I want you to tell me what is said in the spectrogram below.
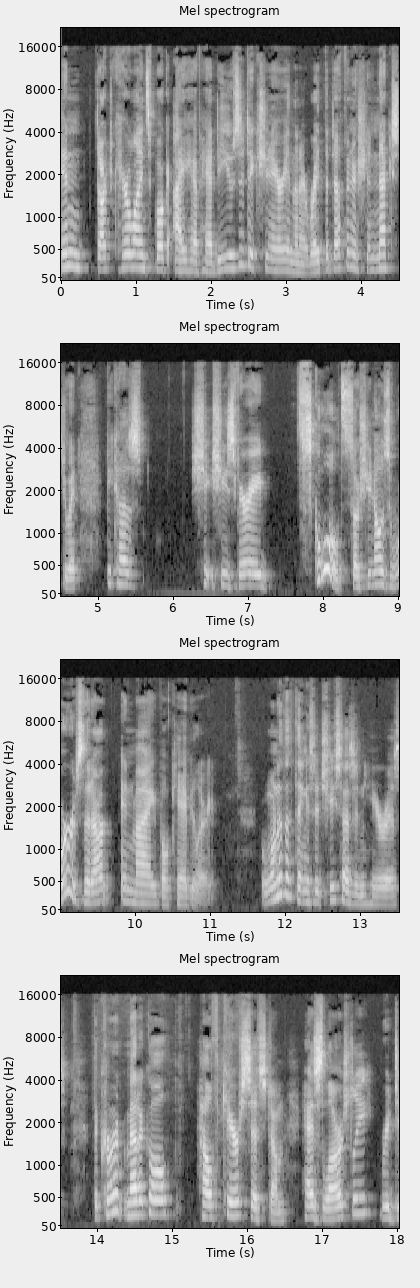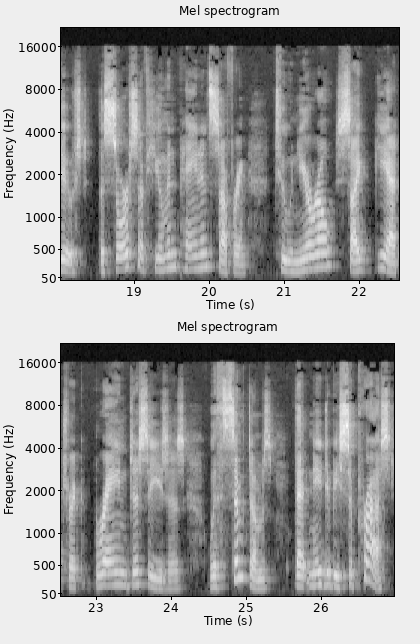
in Dr. Caroline's book, I have had to use a dictionary and then I write the definition next to it because she, she's very schooled, so she knows words that aren't in my vocabulary. But one of the things that she says in here is the current medical healthcare system has largely reduced the source of human pain and suffering to neuropsychiatric brain diseases with symptoms that need to be suppressed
